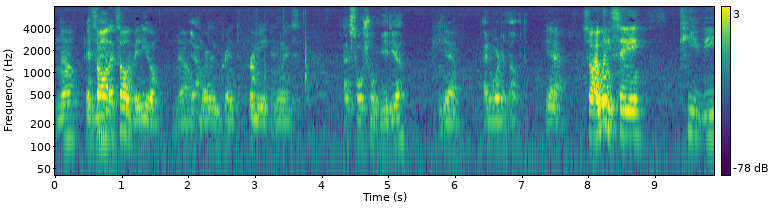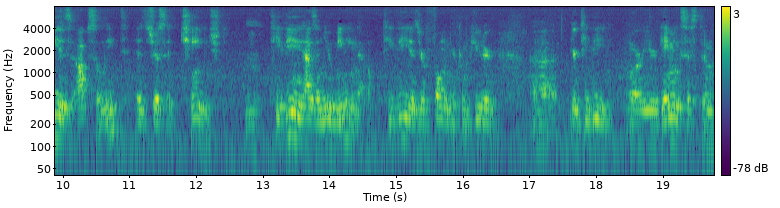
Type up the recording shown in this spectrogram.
No, it's Really? all it's all video now, Yeah. more than print for me, anyways. And social media Yeah, and word of mouth. yeah. So I wouldn't say TV is obsolete. It's just it changed. Mm. TV has a new meaning now. TV is your phone, your computer, uh, your TV, or your gaming system.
